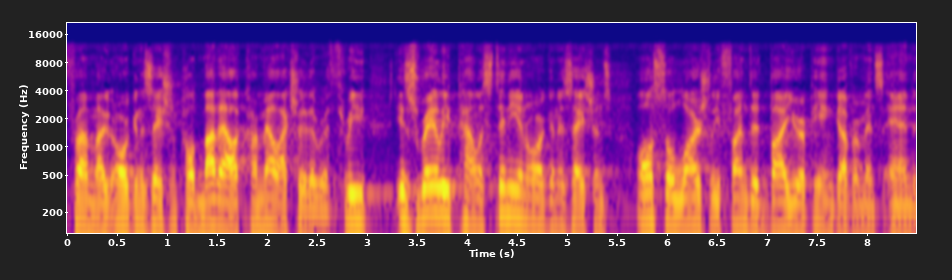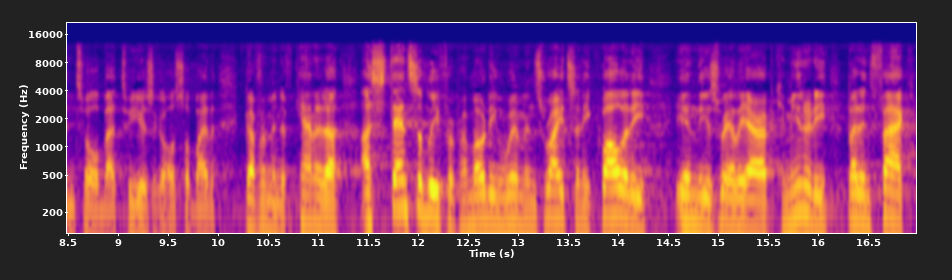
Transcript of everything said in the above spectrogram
from an organization called Mada al Carmel. Actually, there were three Israeli Palestinian organizations, also largely funded by European governments and until about two years ago, also by the government of Canada, ostensibly for promoting women's rights and equality in the Israeli Arab community, but in fact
